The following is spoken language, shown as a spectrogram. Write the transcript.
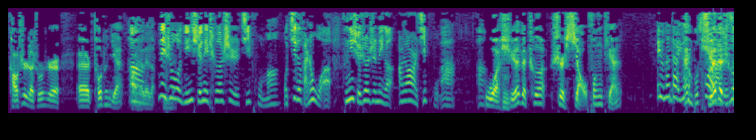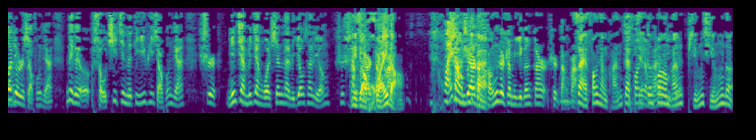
考试的时候是呃头春节考下来的。那时候您学那车是吉普吗？我记得，反正我曾经学车是那个二幺二吉普吧。啊，我学的车是小丰田。哎呦，那大约很不错。学的车就是小丰田，那个首汽进的第一批小丰田是您见没见过？现在的幺三零是上那叫怀档，怀上边的横着这么一根杆儿是挡把，在方向盘在方向跟方向盘平行的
